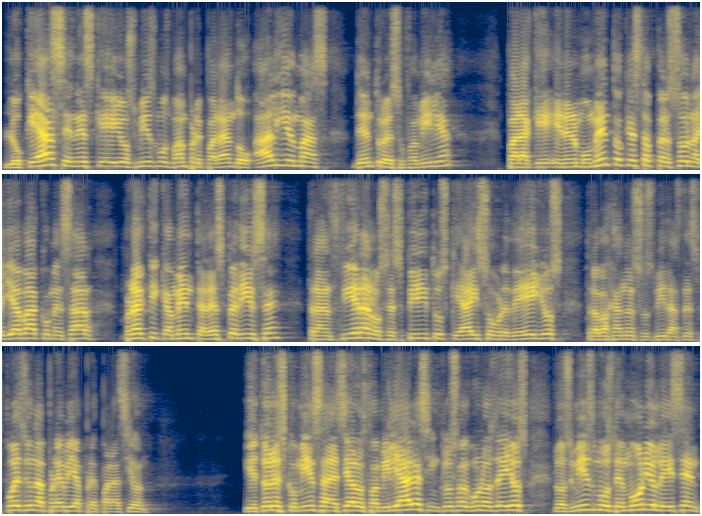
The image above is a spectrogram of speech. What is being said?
lo que hacen es que ellos mismos van preparando a alguien más dentro de su familia para que en el momento que esta persona ya va a comenzar prácticamente a despedirse, transfieran los espíritus que hay sobre de ellos trabajando en sus vidas, después de una previa preparación. Y entonces comienzan a decir a los familiares, incluso algunos de ellos, los mismos demonios le dicen,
